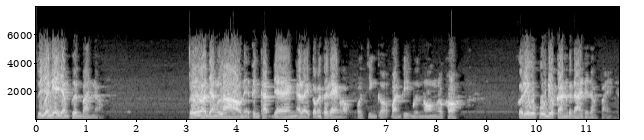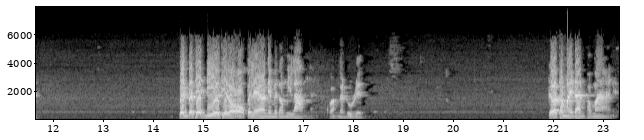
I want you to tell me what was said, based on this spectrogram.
หรืออย่างเนี้ยอย่างเพื่อนบ้านเราโดยว่าอย่างลาวเนี่ย ถึงขัดแย้งอะไรก็ไม่ค่อยแรงหรอก เพราะจริงก็บ้านพี่เมืองน้องแล้วก็ ก็เรียกว่าผู้เดียวกันก็ได้แต่ทั้งไปนะเป็นประเทศเดียวที่เราออกไปแล้วเนี่ยไม่ต้องมีล่ามนะกวางกันรู้เรื่องแต่ว่าทำไมด้านพม่าเนี่ย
